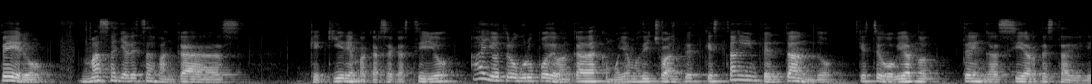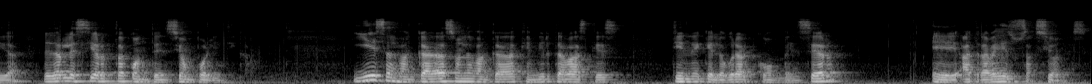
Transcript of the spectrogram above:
pero, más allá de estas bancadas que quieren vacarse a Castillo, hay otro grupo de bancadas, como ya hemos dicho antes, que están intentando que este gobierno tenga cierta estabilidad, de darle cierta contención política. Y esas bancadas son las bancadas que Mirta Vázquez tiene que lograr convencer eh, a través de sus acciones.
